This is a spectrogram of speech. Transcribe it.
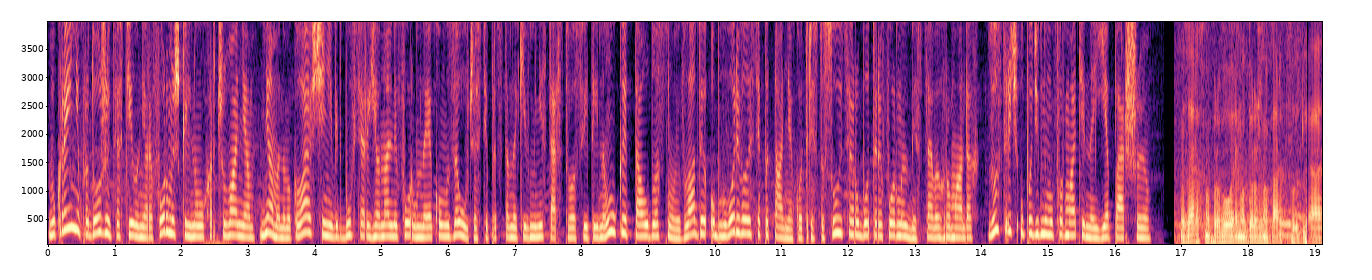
В Україні продовжується втілення реформи шкільного харчування. Днями на Миколаївщині відбувся регіональний форум, на якому за участі представників Міністерства освіти і науки та обласної влади обговорювалися питання, котрі стосуються роботи реформи в місцевих громадах. Зустріч у подібному форматі не є першою. Зараз ми проговоримо дорожну карту для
